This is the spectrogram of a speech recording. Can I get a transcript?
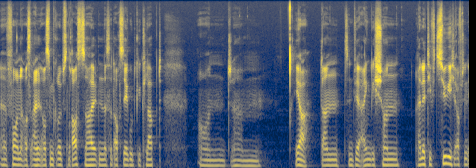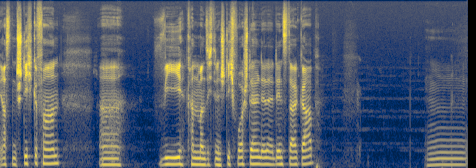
äh, vorne aus, allen, aus dem Gröbsten rauszuhalten. Das hat auch sehr gut geklappt. Und ähm, ja, dann sind wir eigentlich schon relativ zügig auf den ersten Stich gefahren. Äh, wie kann man sich den Stich vorstellen, den es da gab? Hm,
